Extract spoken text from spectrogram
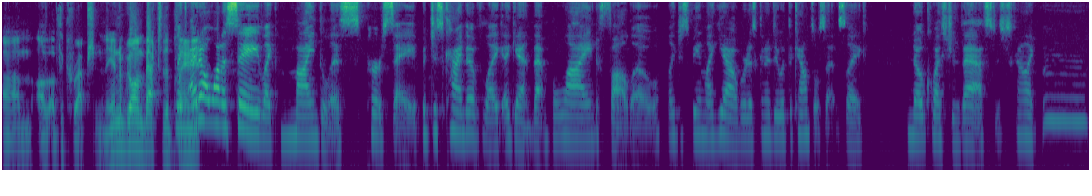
um of, of the corruption. And they end up going back to the planet. Like, I don't want to say like mindless per se, but just kind of like again that blind follow, like just being like, yeah, we're just gonna do what the council says, like no questions asked. It's just kind of like. Mm,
